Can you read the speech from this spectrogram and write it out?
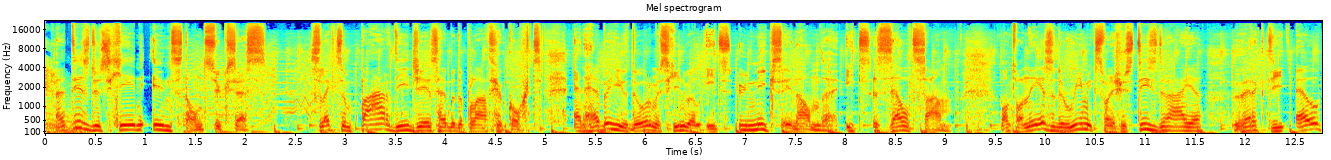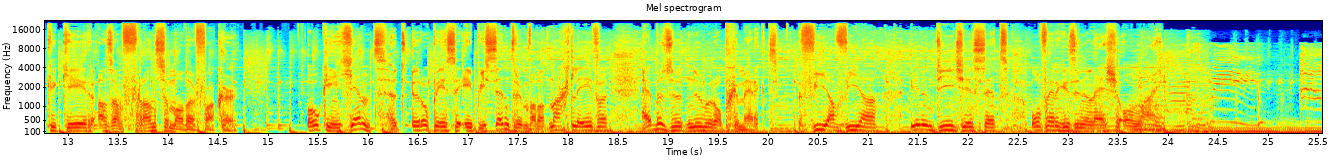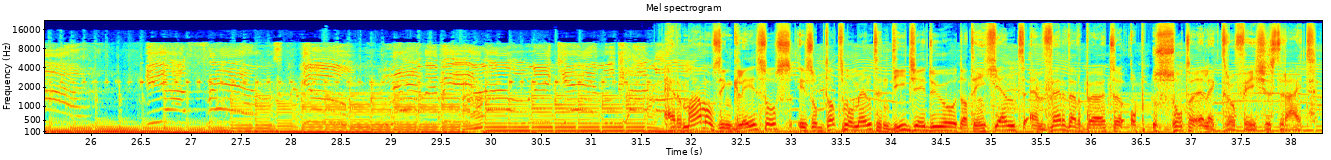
Het is dus geen instant succes. Slechts een paar DJ's hebben de plaat gekocht en hebben hierdoor misschien wel iets unieks in handen, iets zeldzaam. Want wanneer ze de remix van Justice draaien, werkt die elke keer als een Franse motherfucker. Ook in Gent, het Europese epicentrum van het nachtleven, hebben ze het nummer opgemerkt. Via via, in een DJ-set of ergens in een lijstje online. Hermanos Inglesos is op dat moment een DJ-duo dat in Gent en ver daarbuiten op zotte electrofeestjes draait.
